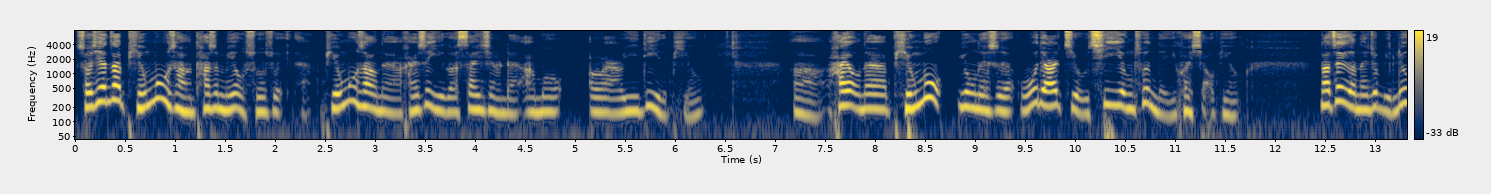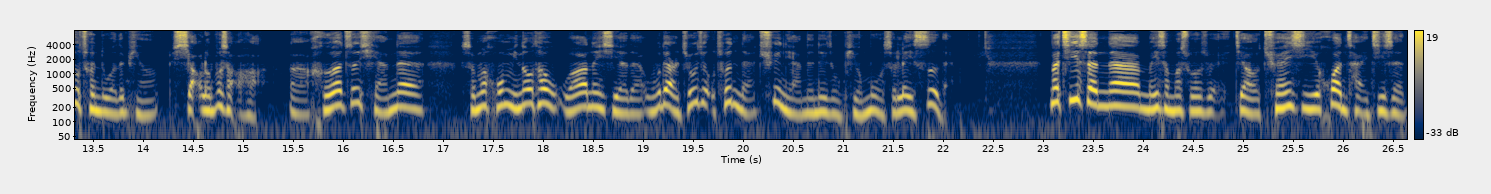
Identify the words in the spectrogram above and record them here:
首先在屏幕上它是没有缩水的，屏幕上呢还是一个三星的 AMOLED 的屏。啊，还有呢，屏幕用的是五点九七英寸的一块小屏，那这个呢就比六寸多的屏小了不少哈。啊，和之前的什么红米 Note 五啊那些的五点九九寸的去年的那种屏幕是类似的。那机身呢没什么缩水，叫全息幻彩机身，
